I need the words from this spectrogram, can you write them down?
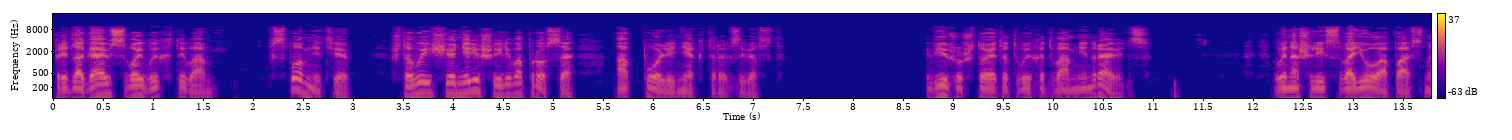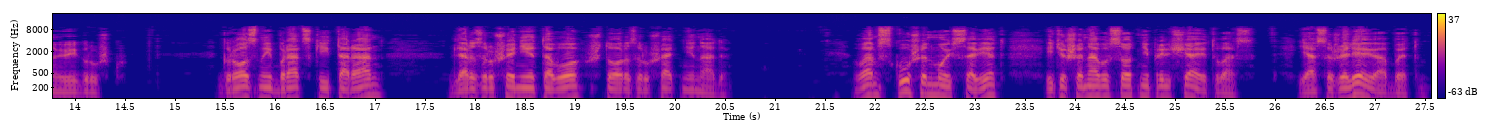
Предлагаю свой выход и вам. Вспомните, что вы еще не решили вопроса о поле некоторых звезд. Вижу, что этот выход вам не нравится. Вы нашли свою опасную игрушку. Грозный братский таран для разрушения того, что разрушать не надо. Вам скушен мой совет, и тишина высот не прельщает вас. Я сожалею об этом.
